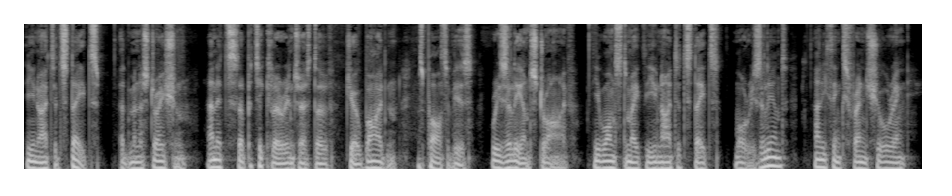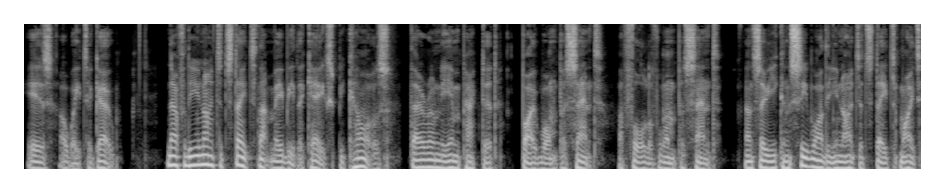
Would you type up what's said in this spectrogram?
the United States administration, and it's a particular interest of Joe Biden as part of his resilience drive. He wants to make the United States more resilient, and he thinks friendshoring is a way to go. Now, for the United States, that may be the case because they're only impacted by 1%, a fall of 1%. And so you can see why the United States might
